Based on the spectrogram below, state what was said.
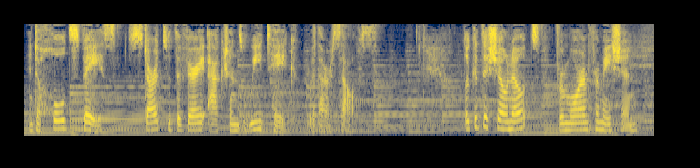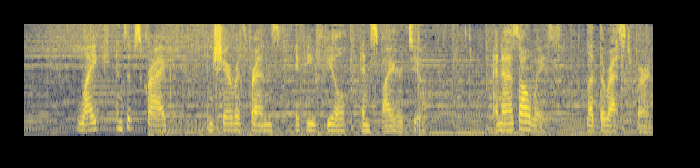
and to hold space starts with the very actions we take with ourselves. Look at the show notes for more information. Like and subscribe, and share with friends if you feel inspired to. And as always, let the rest burn.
